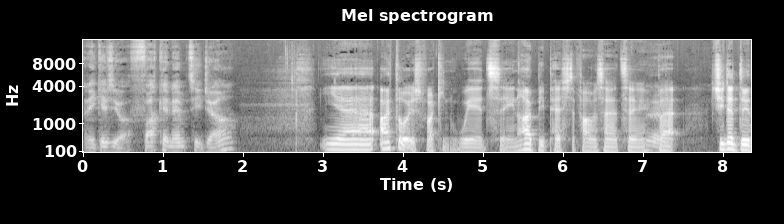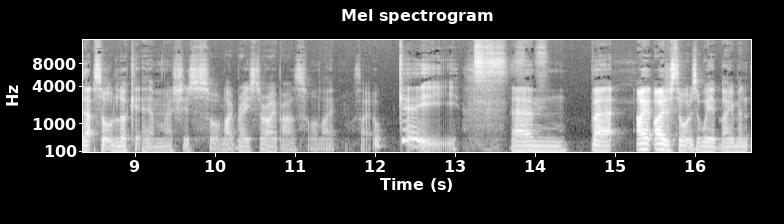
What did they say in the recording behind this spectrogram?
and he gives you a fucking empty jar. yeah. I thought it was a fucking weird scene. I'd be pissed if I was her too. Yeah. But she did do that sort of look at him where she just sort of like raised her eyebrows, sort of like it's like okay. Um, but I I just thought it was a weird moment.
